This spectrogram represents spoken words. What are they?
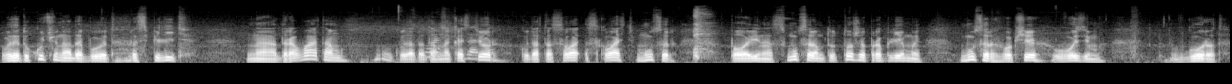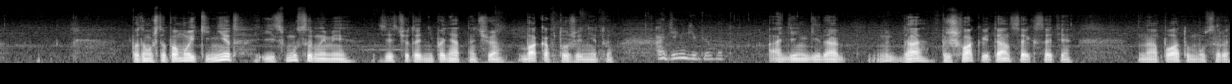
Вот эту кучу надо будет распилить на дрова там, ну, куда-то там на костер, куда-то сва- скласть мусор. Половина с мусором, тут тоже проблемы. Мусор вообще увозим в город. Потому что помойки нет, и с мусорными здесь что-то непонятно что. Баков тоже нету. А деньги берут. А деньги, да, ну да, пришла квитанция, кстати, на оплату мусора.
